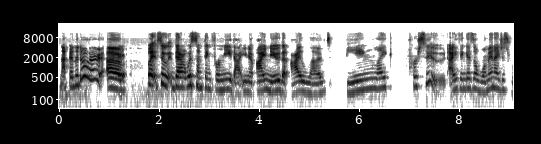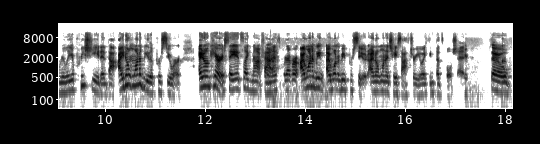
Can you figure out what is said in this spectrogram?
knock on the door. Um, but so that was something for me that, you know, I knew that I loved being like pursued. I think as a woman, I just really appreciated that. I don't want to be the pursuer. I don't care. Say it's like not feminist, whatever. I want to be. I want to be pursued. I don't want to chase after you. I think that's bullshit. So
